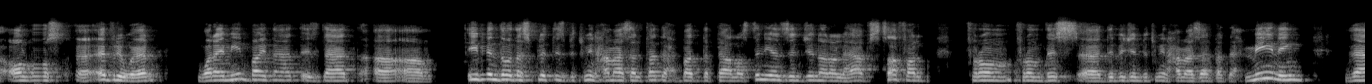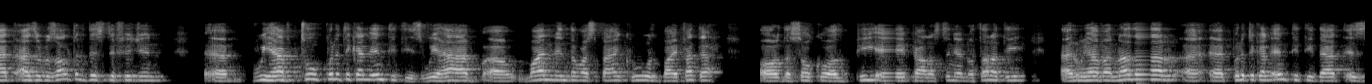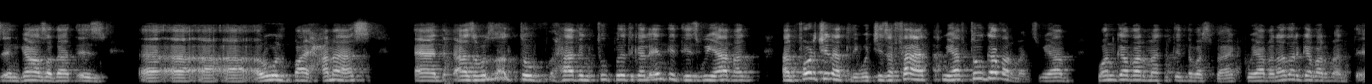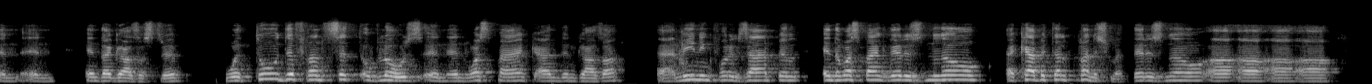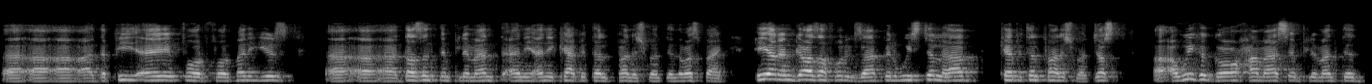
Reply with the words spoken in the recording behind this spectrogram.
almost everywhere what I mean by that is that uh, um, even though the split is between Hamas and Fatah, but the Palestinians in general have suffered from, from this uh, division between Hamas and Fatah, meaning that as a result of this division, uh, we have two political entities. We have uh, one in the West Bank ruled by Fatah, or the so-called PA, Palestinian Authority, and we have another uh, political entity that is in Gaza that is uh, ruled by Hamas, and as a result of having two political entities, we have, unfortunately, which is a fact, we have two governments. We have one government in the West Bank, we have another government in, in, in the Gaza Strip with two different set of laws in, in West Bank and in Gaza. Uh, meaning, for example, in the West Bank, there is no a capital punishment. There is no uh, uh, uh, the PA for for many years doesn't implement any any capital punishment in the West Bank. Here in Gaza, for example, we still have capital punishment. Just a week ago, Hamas implemented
